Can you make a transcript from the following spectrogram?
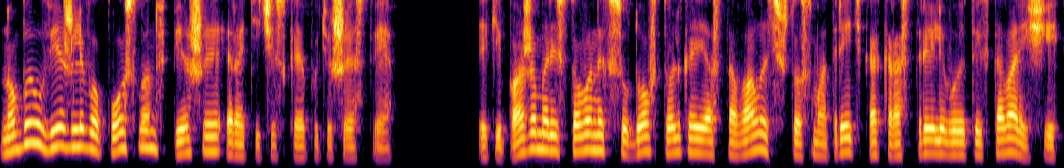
но был вежливо послан в пешее эротическое путешествие. Экипажам арестованных судов только и оставалось, что смотреть, как расстреливают их товарищей,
